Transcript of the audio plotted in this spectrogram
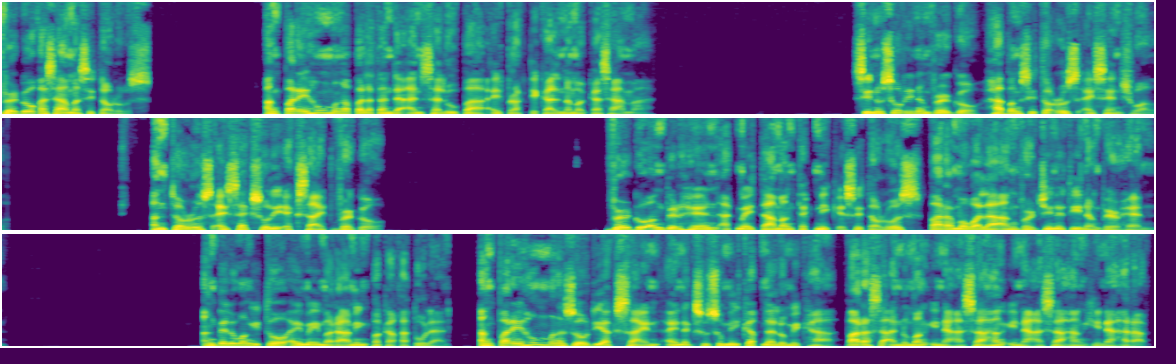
Virgo kasama si Taurus. Ang parehong mga palatandaan sa lupa ay praktikal na magkasama. Sinusuri ng Virgo habang si Taurus ay sensual. Ang Taurus ay sexually excite Virgo. Virgo ang birhen at may tamang teknike si Taurus para mawala ang virginity ng birhen. Ang dalawang ito ay may maraming pagkakatulan. Ang parehong mga zodiac sign ay nagsusumikap na lumikha para sa anumang inaasahang inaasahang hinaharap.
